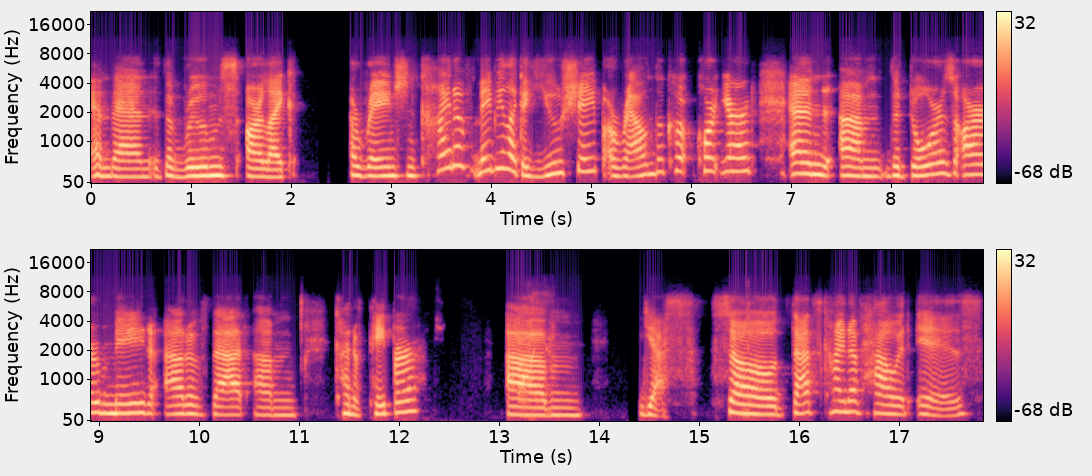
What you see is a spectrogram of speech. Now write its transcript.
and then the rooms are like arranged in kind of maybe like a U shape around the co- courtyard, and um, the doors are made out of that um, kind of paper. Um, yes, so that's kind of how it is.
